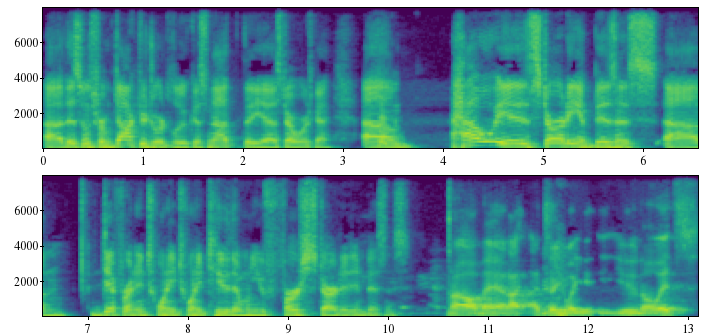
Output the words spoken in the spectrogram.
Uh, this one's from Dr. George Lucas, not the Star Wars guy. Um, how is starting a business um, different in 2022 than when you first started in business? Oh man, I, I tell you what, you, you know it's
